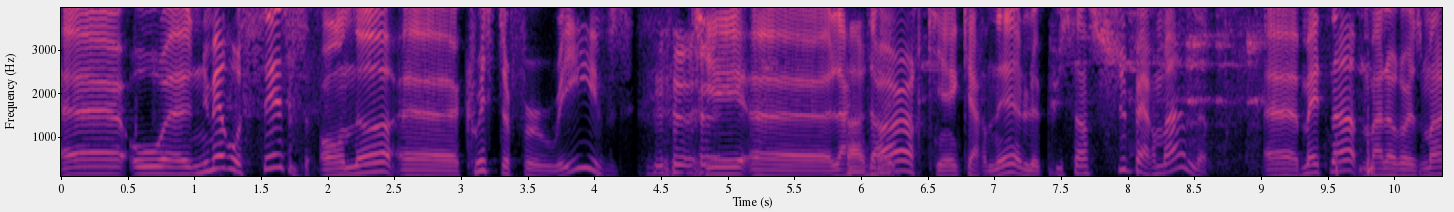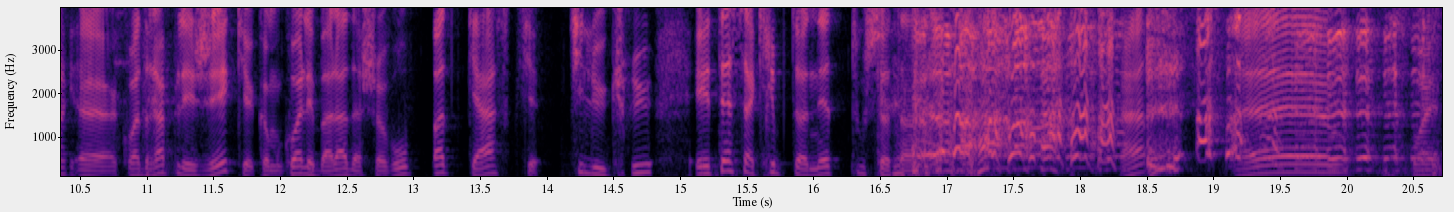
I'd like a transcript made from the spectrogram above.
Euh, au euh, numéro 6, on a euh, Christopher Reeves, qui est euh, l'acteur qui incarnait le puissant Superman. Euh, maintenant, malheureusement, euh, quadraplégique, comme quoi les balades à chevaux, pas de casque, qui l'eût cru, était sa kryptonite tout ce temps. Hein? Euh, ouais.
